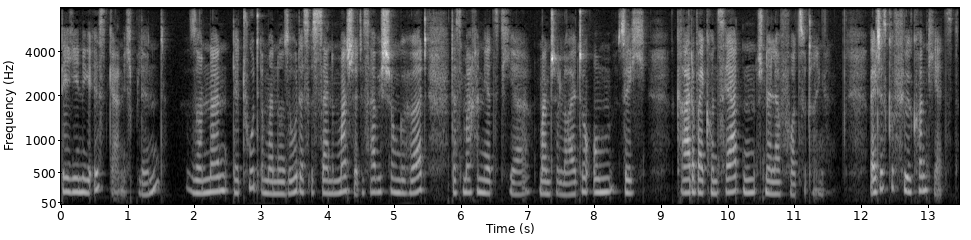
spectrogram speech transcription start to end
derjenige ist gar nicht blind, sondern der tut immer nur so, das ist seine Masche. Das habe ich schon gehört. Das machen jetzt hier manche Leute, um sich gerade bei Konzerten schneller vorzudrängeln. Welches Gefühl kommt jetzt?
